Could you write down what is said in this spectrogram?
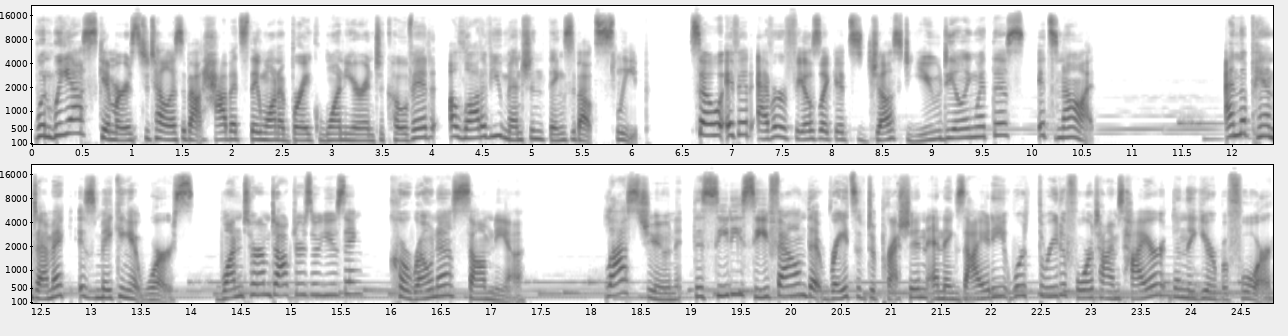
When we asked skimmers to tell us about habits they want to break one year into COVID, a lot of you mentioned things about sleep. So if it ever feels like it's just you dealing with this, it's not. And the pandemic is making it worse. One term doctors are using corona somnia. Last June, the CDC found that rates of depression and anxiety were three to four times higher than the year before.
